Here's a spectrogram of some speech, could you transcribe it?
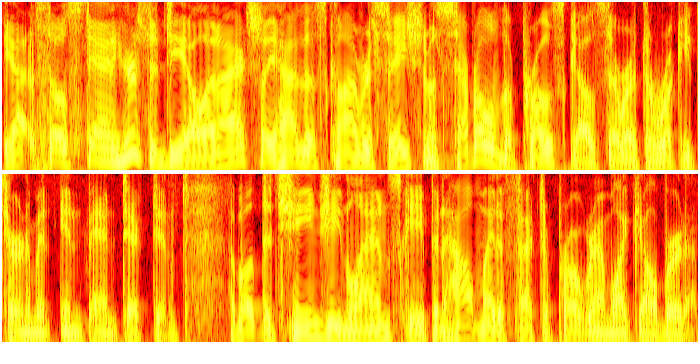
Yeah. So Stan, here's the deal, and I actually had this conversation with several of the pro scouts that were at the rookie tournament in Penticton about the changing landscape and how it might affect a program like Alberta.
